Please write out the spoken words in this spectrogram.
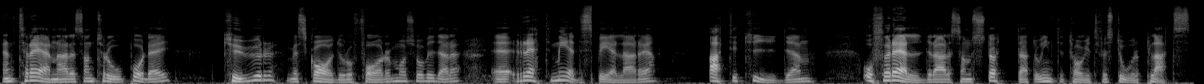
en tränare som tror på dig, tur med skador och form och så vidare, eh, rätt medspelare, attityden och föräldrar som stöttat och inte tagit för stor plats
